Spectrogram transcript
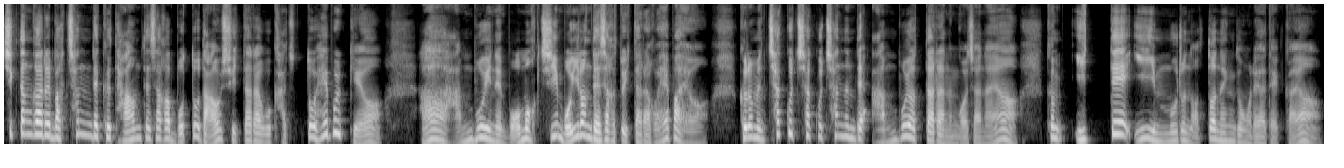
식당가를 막 찾는데 그 다음 대사가 뭐 또 나올 수 있다라고 가 또 해 볼게요. '아 안 보이네. 뭐 먹지?' 뭐 이런 대사가 또 있다라고 해 봐요. 그러면 찾고 찾는데 안 보였다라는 거잖아요. 그럼 이때 이 인물은 어떤 행동을 해야 될까요?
